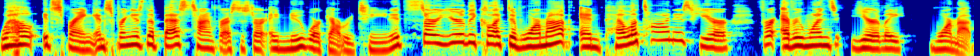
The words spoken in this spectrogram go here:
Well, it's spring, and spring is the best time for us to start a new workout routine. It's our yearly collective warm up, and Peloton is here for everyone's yearly warm up.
